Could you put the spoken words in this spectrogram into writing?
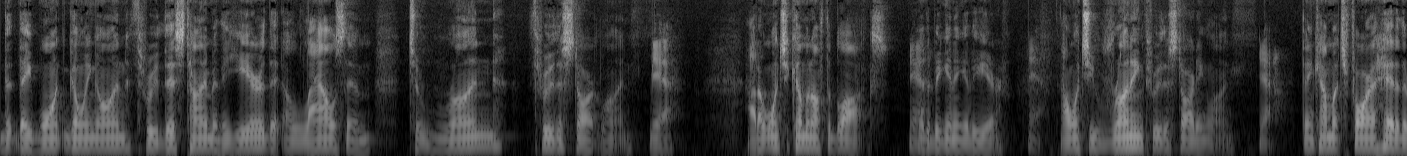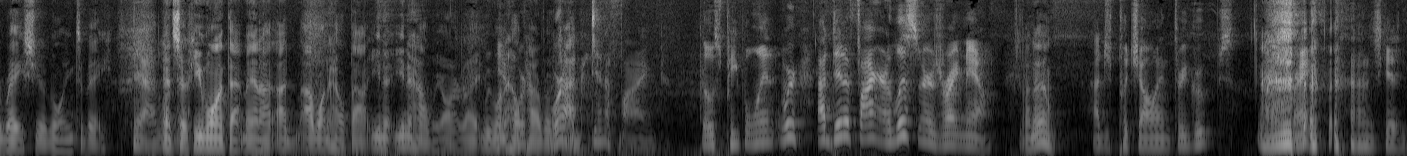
that they want going on through this time of the year that allows them to run through the start line. Yeah, I don't want you coming off the blocks Yeah. at the beginning of the year. yeah, I want you running through the starting line. Think how much far ahead of the race you're going to be. yeah. And so that. if you want that, man, I, I, I want to help out. You know, you know how we are, right? We want Yeah, to help we're, however we we're can. identifying those people in. We're identifying our listeners right now. I know. I just put y'all in three groups. right? I'm just kidding.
